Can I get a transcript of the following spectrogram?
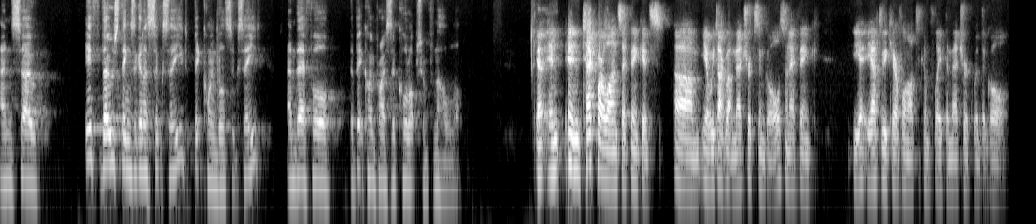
And so if those things are going to succeed, Bitcoin will succeed. And therefore the Bitcoin price is a call option from the whole lot. Yeah, in, in tech parlance, I think it's, um, you know, we talk about metrics and goals, and I think you, you have to be careful not to conflate the metric with the goal.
